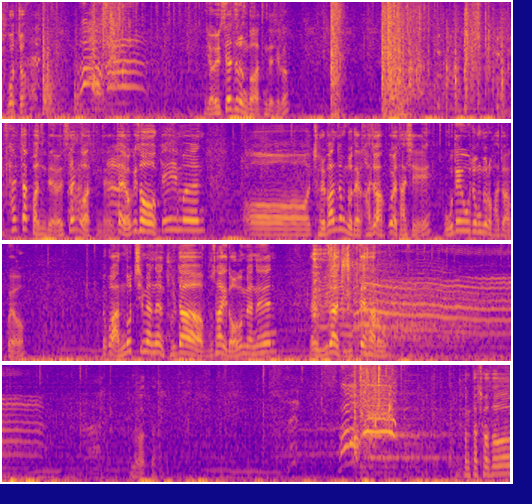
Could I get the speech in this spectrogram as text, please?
죽었죠? 열쇠 들은 것 같은데 지금? 살짝 봤는데 열쇠인 것 같은데. 일단 여기서 게임은 어 절반 정도 내가 가져왔고요 다시. 5대5 정도로 가져왔고요. 이거 안 놓치면은 둘 다 무사히 넣으면은 내가 유리하지 6대4로. 나왔다. 평타 쳐서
